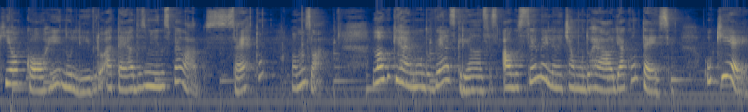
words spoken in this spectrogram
que ocorre no livro A Terra dos Meninos Pelados, certo? Vamos lá. Logo que Raimundo vê as crianças, algo semelhante ao mundo real lhe acontece. O que é?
